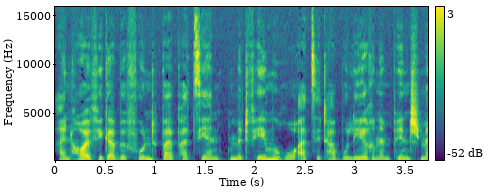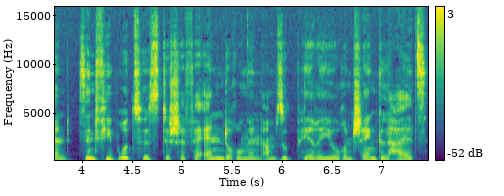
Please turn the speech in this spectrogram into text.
Ein häufiger Befund bei Patienten mit femoroacetabulären Impingement sind fibrozystische Veränderungen am superioren Schenkelhals,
